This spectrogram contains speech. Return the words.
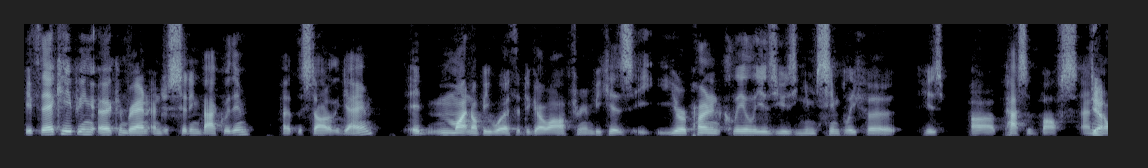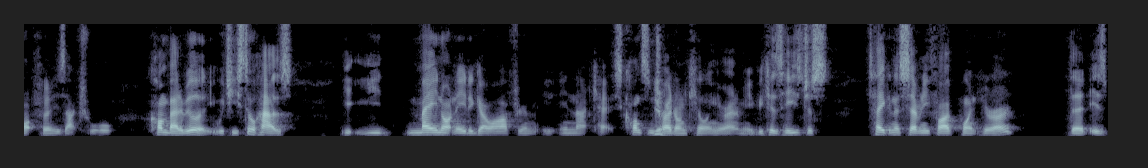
If they're keeping Erkenbrand and just sitting back with him at the start of the game, it might not be worth it to go after him because your opponent clearly is using him simply for his uh, passive buffs and not for his actual combat ability, which he still has. You, you may not need to go after him in that case. Concentrate on killing your enemy because he's just taken a 75 point hero that is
